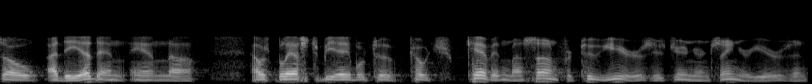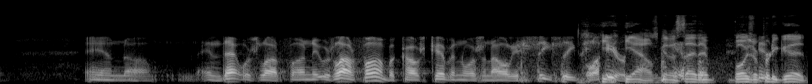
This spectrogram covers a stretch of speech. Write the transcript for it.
so I did, and and uh, I was blessed to be able to coach Kevin, my son, for two years, his junior and senior years, and and uh, and that was a lot of fun. It was a lot of fun because Kevin was an All SEC player. yeah, I was going to say the boys are pretty good.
